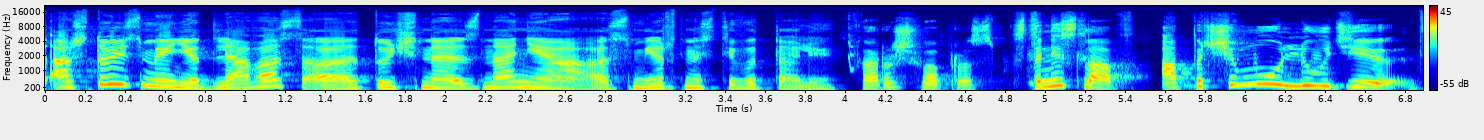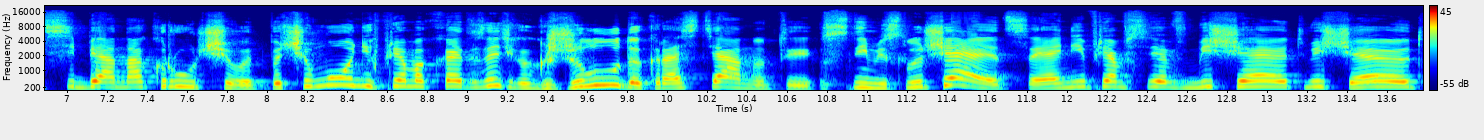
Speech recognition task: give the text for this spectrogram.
А что изменит для вас а, точное знание о смертности в Италии? Хороший вопрос. Станислав, а почему люди себя накручивают? Почему у них прямо какая-то, знаете, как желудок растянутый с ними случается, и они прям все вмещают, вмещают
